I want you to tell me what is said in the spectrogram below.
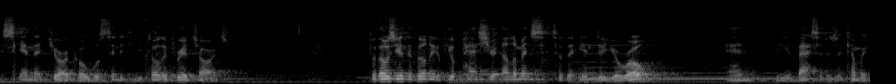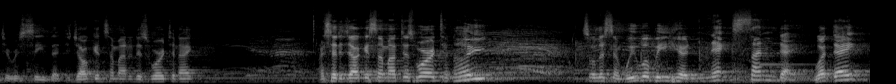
is scan that QR code. We'll send it to you totally free of charge. For those of you in the building, if you'll pass your elements to the end of your row, and the ambassadors are coming to receive that. Did y'all get some out of this word tonight? I said, Did y'all get some out of this word tonight? So listen, we will be here next Sunday. What day?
